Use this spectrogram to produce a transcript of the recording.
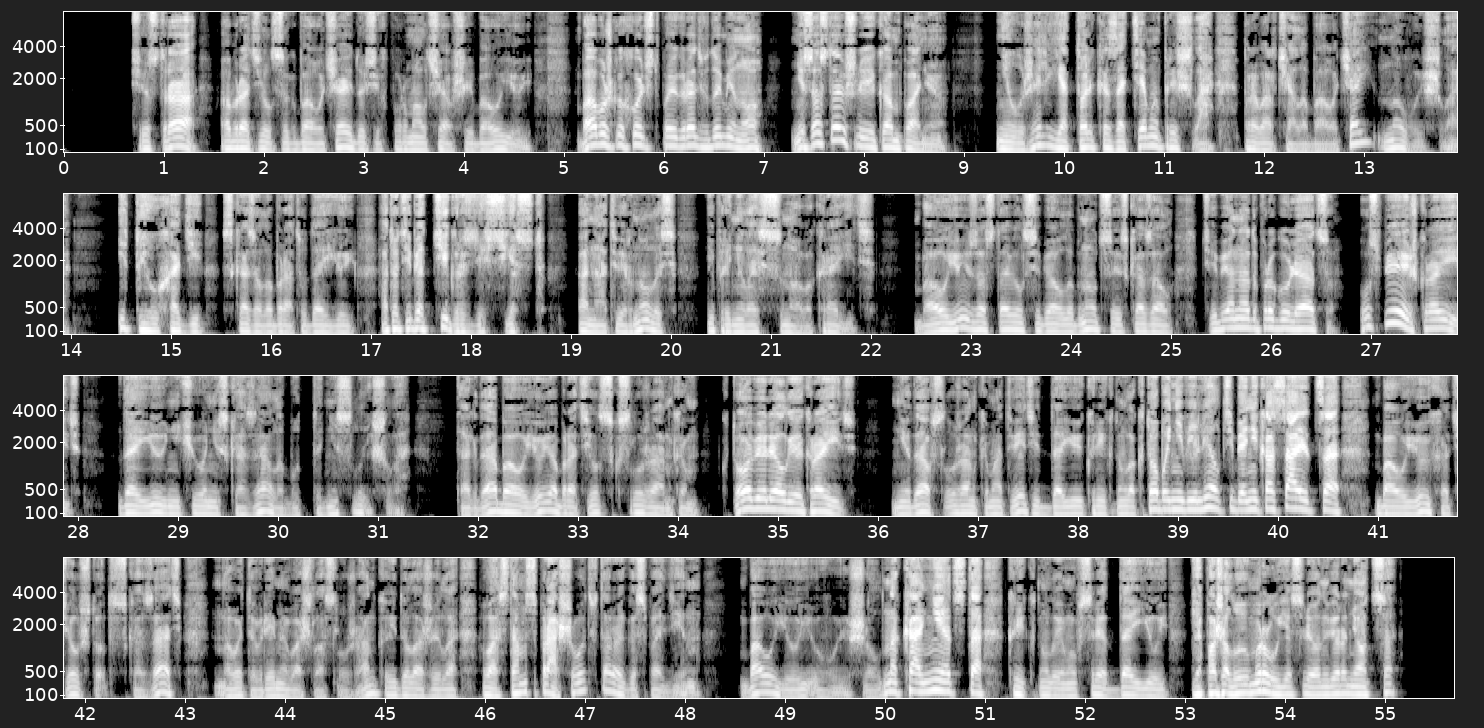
«Сестра», — обратился к Баочай, до сих пор молчавший Баоюй, — «бабушка хочет поиграть в домино. Не составишь ли ей компанию?» «Неужели я только затем и пришла?» — проворчала Бао-чай, но вышла. «И ты уходи», — сказала брату Даюй, — «а то тебя тигр здесь съест». Она отвернулась и принялась снова кроить. Бао-юй заставил себя улыбнуться и сказал, «Тебе надо прогуляться. Успеешь кроить». Даюй ничего не сказала, будто не слышала. Тогда Бао-юй обратился к служанкам. «Кто велел ей кроить?» Не дав служанкам ответить, Даюй крикнула «Кто бы не велел, тебя не касается!» Бао Юй хотел что-то сказать, но в это время вошла служанка и доложила «Вас там спрашивают, второй господин». Бао Юй вышел. «Наконец-то!» — крикнула ему вслед Даюй. «Я, пожалуй, умру, если он вернется».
